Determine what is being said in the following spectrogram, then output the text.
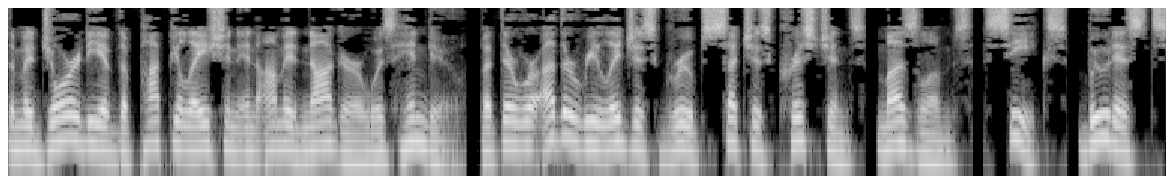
the majority of the population in Ahmednagar was Hindu, but there were other religious groups such as Christians, Muslims, Sikhs, Buddhists,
